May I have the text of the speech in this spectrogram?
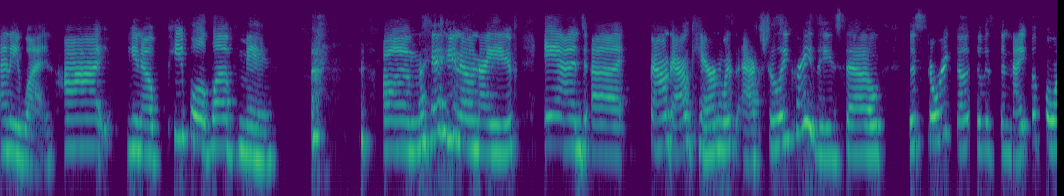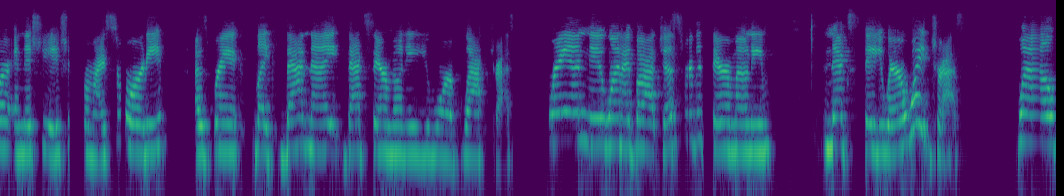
anyone. I, you know, people love me. um, you know, naive. And uh, found out Karen was actually crazy. So the story goes it was the night before initiation for my sorority. I was bringing, like that night, that ceremony, you wore a black dress. Brand new one I bought just for the ceremony. Next day, you wear a white dress. Well,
